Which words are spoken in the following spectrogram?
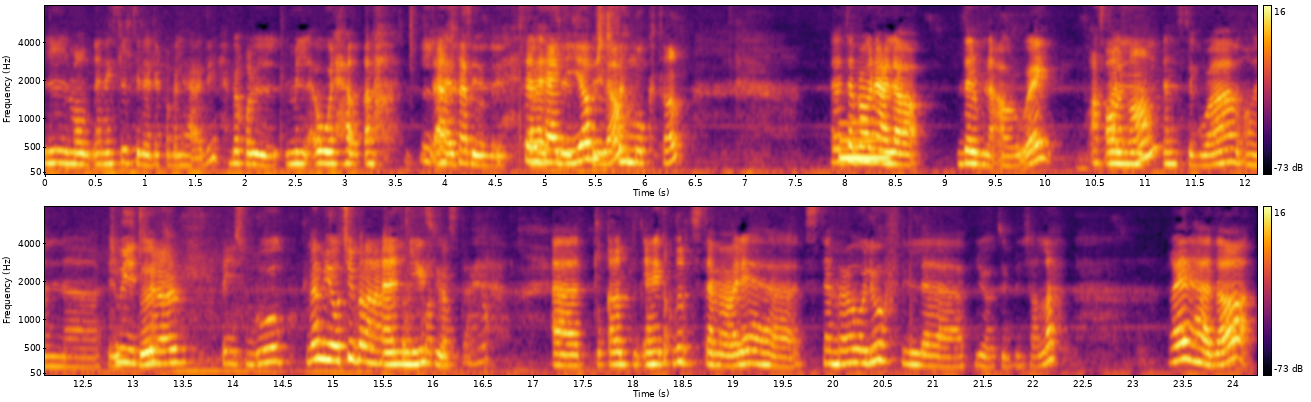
للموضوع يعني السلسله اللي قبل هذه. حاب أقول من اول حلقة الآخر هاد حتى الهديه باش. تفهموا أكثر آه، تابعونا على دربنا Our Way Instagram uh, Facebook. Twitter Facebook ميم يوتيوب رانا And نحطوا يعني تقدروا تستمعوا عليه تستمعوا له في, في اليوتيوب إن شاء الله. غير هذا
